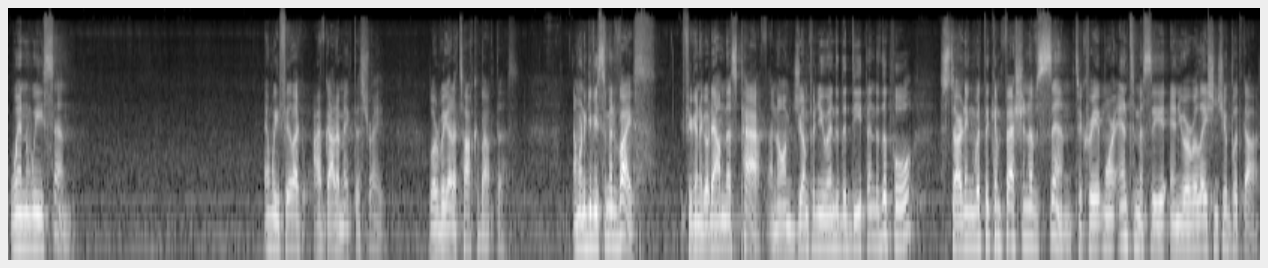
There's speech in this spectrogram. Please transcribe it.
when we sin. And we feel like, I've got to make this right. Lord, we got to talk about this. I want to give you some advice if you're going to go down this path. I know I'm jumping you into the deep end of the pool, starting with the confession of sin to create more intimacy in your relationship with God.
